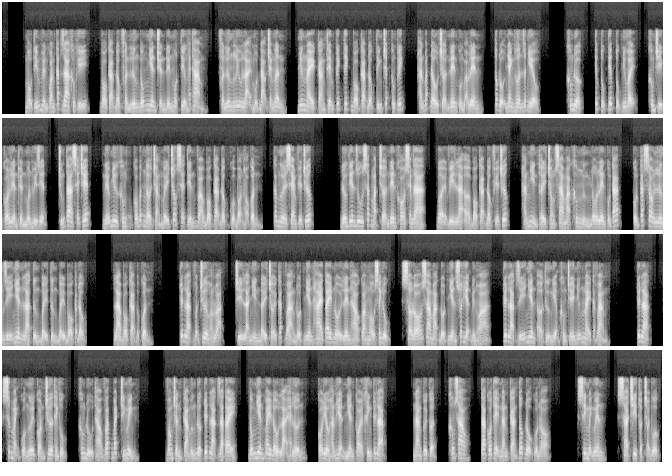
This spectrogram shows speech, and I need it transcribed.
Màu tím huyền quan cắt ra không khí, bò cạp độc phần lưng bỗng nhiên chuyển đến một tiếng hét thảm, phần lưng lưu lại một đạo chém ngân, nhưng này càng thêm kích thích bò cạp độc tính chất công kích, hắn bắt đầu trở nên cuồng bạo lên, tốc độ nhanh hơn rất nhiều. Không được tiếp tục tiếp tục như vậy, không chỉ có liền thuyền muốn hủy diệt, chúng ta sẽ chết, nếu như không có bất ngờ chẳng mấy chốc sẽ tiến vào bò cạp độc của bọn họ quần, các ngươi xem phía trước. Đường tiên du sắc mặt trở nên khó xem ra, bởi vì là ở bò cạp độc phía trước, hắn nhìn thấy trong sa mạc không ngừng nô lên cồn cát cồn cát sau lưng dĩ nhiên là từng bảy từng bảy bò cạp độc. Là bò cạp độc quần. Tuyết lạc vẫn chưa hoảng loạn, chỉ là nhìn đầy trời cắt vàng đột nhiên hai tay nổi lên hào quang màu xanh lục, sau đó sa mạc đột nhiên xuất hiện biến hóa, tuyết lạc dĩ nhiên ở thử nghiệm khống chế những này cắt vàng. Tuyết lạc, sức mạnh của ngươi còn chưa thành thục không đủ tháo vác bách chính mình. Vong trần cảm ứng được tuyết lạc ra tay đông nhiên quay đầu lại hét lớn, có điều hắn hiển nhiên coi khinh tuyết lạc. Nàng cười cận không sao, ta có thể ngăn cản tốc độ của nó. Sinh mệnh nguyên, xà chi thuật trói buộc.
